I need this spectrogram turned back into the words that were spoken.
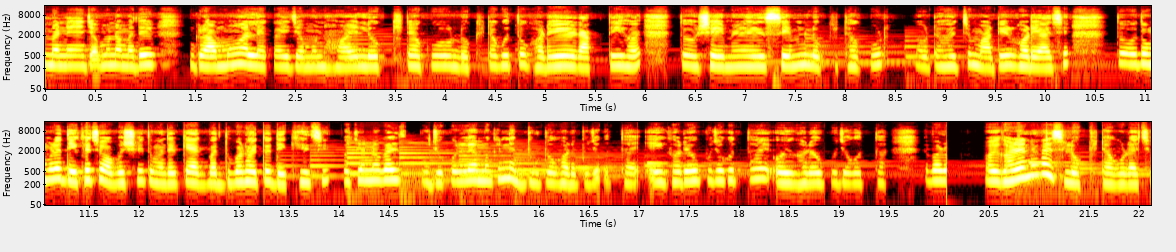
মানে যেমন আমাদের গ্রাম্য এলাকায় যেমন হয় লক্ষ্মী ঠাকুর লক্ষ্মী ঠাকুর তো ঘরে রাখতেই হয়। তো সেম সেম লক্ষ্মী ঠাকুর। ওটা হচ্ছে মাটির ঘরে আছে। তো তোমরা দেখেছ, অবশ্যই তোমাদেরকে একবার দুবার হয়তো দেখিয়েছি। ওই জন্য গাইজ পুজো করলে আমাকে না দুটো ঘরে পুজো করতে হয়। এই ঘরেও পুজো করতে হয়, ওই ঘরেও পুজো করতে হয়। এবার ওই ঘরে না গাইজ লক্ষ্মী ঠাকুর আছে,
